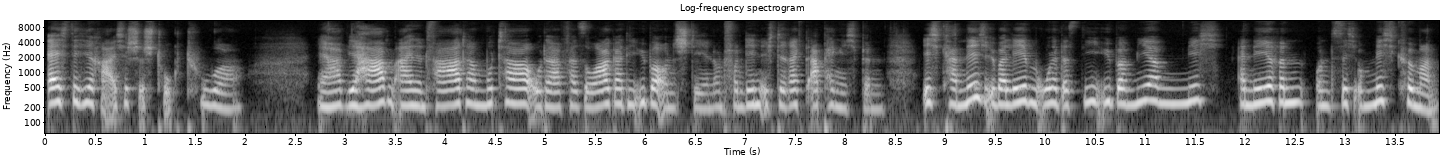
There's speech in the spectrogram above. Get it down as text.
echte hierarchische Struktur. Ja, wir haben einen Vater, Mutter oder Versorger, die über uns stehen und von denen ich direkt abhängig bin. Ich kann nicht überleben, ohne dass die über mir mich ernähren und sich um mich kümmern.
